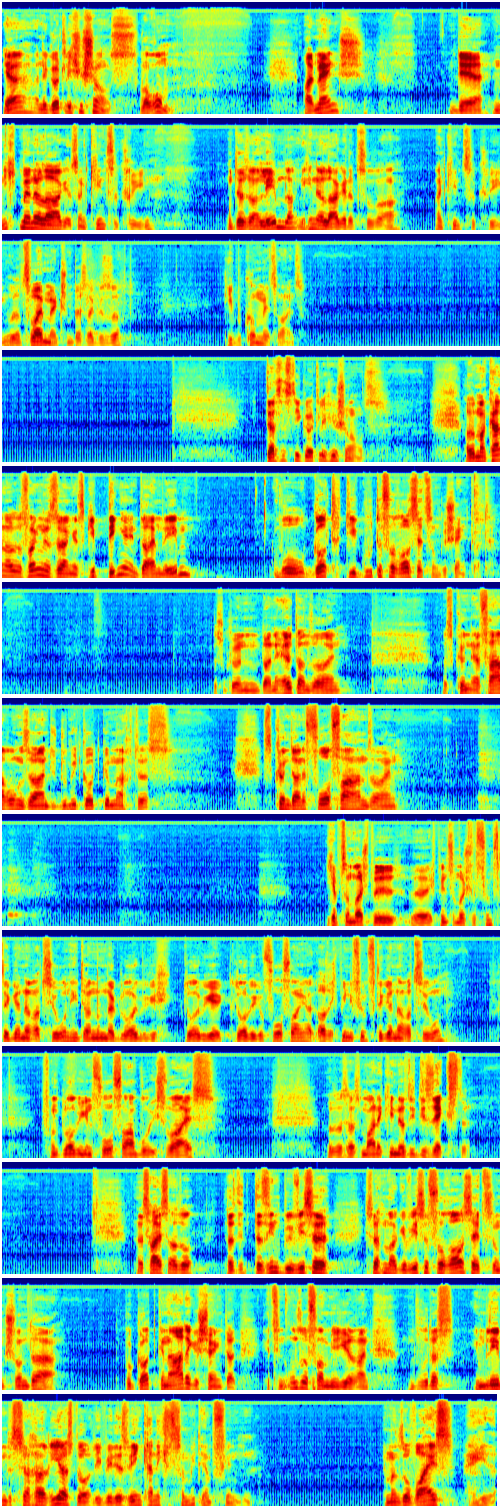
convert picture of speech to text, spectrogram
Ja, eine göttliche Chance. Warum? Ein Mensch, der nicht mehr in der Lage ist, ein Kind zu kriegen und der sein Leben lang nicht in der Lage dazu war, ein Kind zu kriegen, oder zwei Menschen besser gesagt, die bekommen jetzt eins. Das ist die göttliche Chance. Also man kann also Folgendes sagen, es gibt Dinge in deinem Leben, wo Gott dir gute Voraussetzungen geschenkt hat. Das können deine Eltern sein, das können Erfahrungen sein, die du mit Gott gemacht hast. Es können deine Vorfahren sein. Ich habe zum Beispiel, äh, ich bin zum Beispiel fünfte Generation hintereinander gläubige, gläubige, gläubige Vorfahren. Also ich bin die fünfte Generation von gläubigen Vorfahren, wo ich es weiß. Also das heißt, meine Kinder sind die sechste. Das heißt also, da sind gewisse, ich sag mal, gewisse Voraussetzungen schon da wo Gott Gnade geschenkt hat, jetzt in unsere Familie rein und wo das im Leben des Zacharias deutlich wird. Deswegen kann ich es so mitempfinden. Wenn man so weiß, hey,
